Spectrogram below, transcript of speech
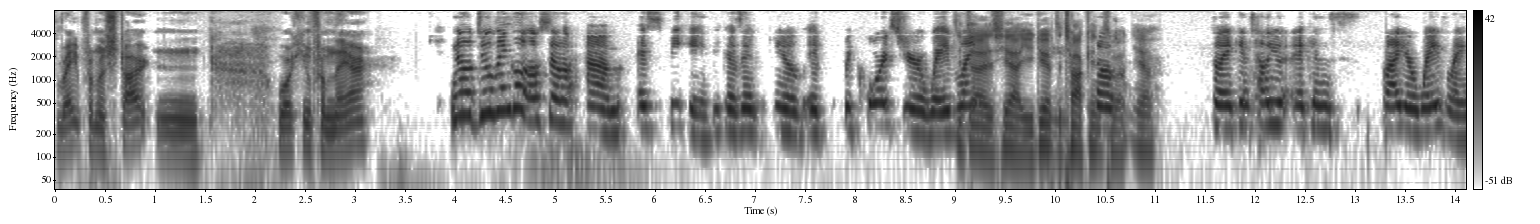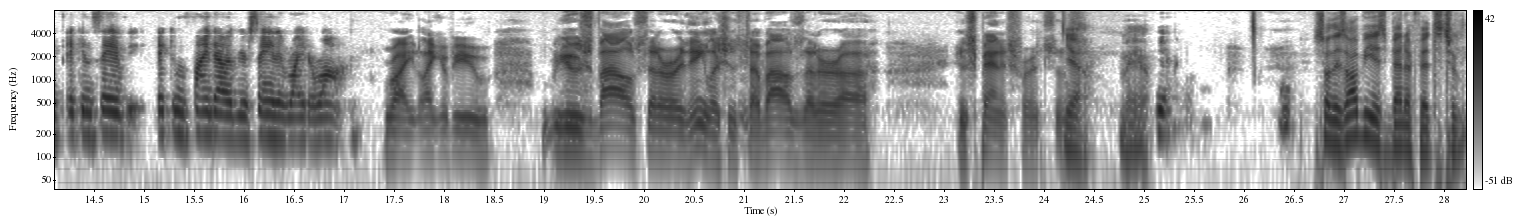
right from the start and working from there? no, Duolingo also um, is speaking because it you know it records your wavelength. It does. Yeah, you do have to talk into So- it. Yeah. so it can tell you it can by your wavelength it can say if, it can find out if you're saying it right or wrong. Right, like if you use vowels that are in English instead of vowels that are uh, in Spanish, for instance. Yeah. Yeah. Yeah. So there's obvious benefits to,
